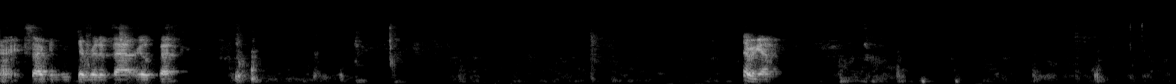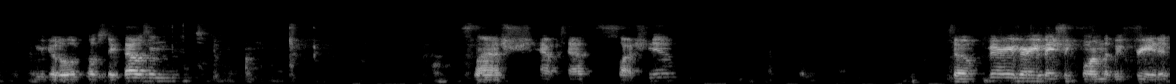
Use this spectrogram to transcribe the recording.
All right, so I can get rid of that real quick. There we go. Let me go to localhost 8000 slash new. So very, very basic form that we've created.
